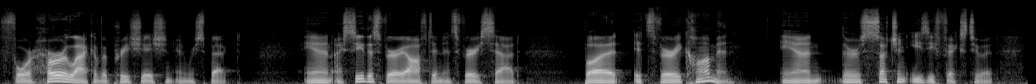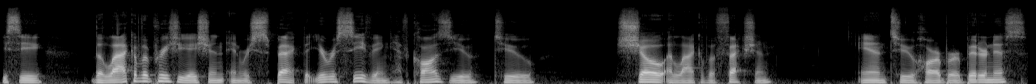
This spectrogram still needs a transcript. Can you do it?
for her lack of appreciation and respect. And I see this very often. It's very sad, but it's very common. And there's such an easy fix to it. You see, the lack of appreciation and respect that you're receiving have caused you to show a lack of affection and to harbor bitterness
